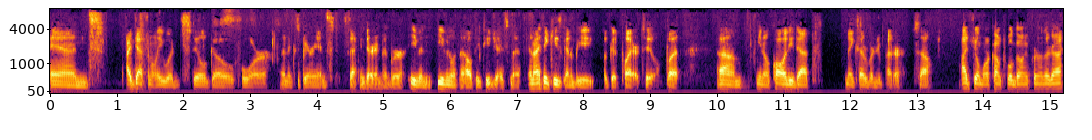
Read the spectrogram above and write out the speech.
and I definitely would still go for an experienced secondary member, even even with a healthy TJ Smith, and I think he's going to be a good player too. But um, you know, quality depth makes everybody better. So I'd feel more comfortable going for another guy.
